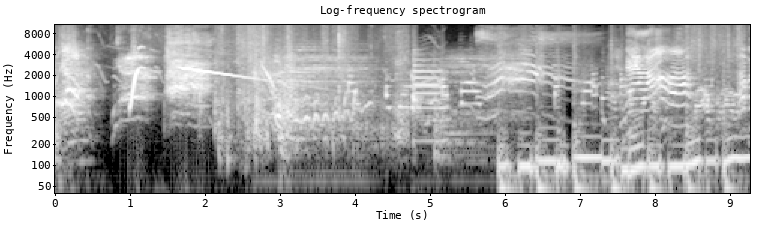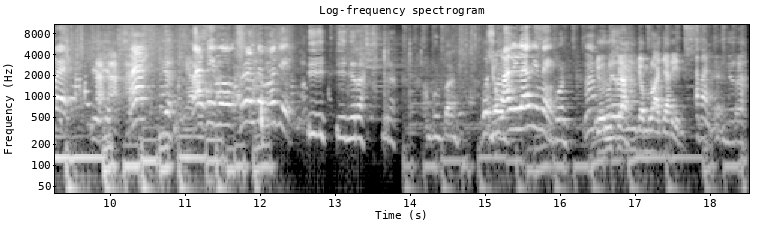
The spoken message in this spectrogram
Ya. Eh, apa? Eh? Masih mau berantem lagi? Ih, iya nyerah, nyerah. Ampun, Pan. Gue suruh lali-lali nih. Ampun. Hah? Jurus yang jomblo ajarin. Apaan? Ya, nyerah.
